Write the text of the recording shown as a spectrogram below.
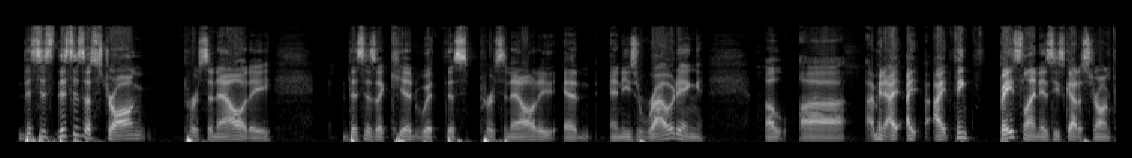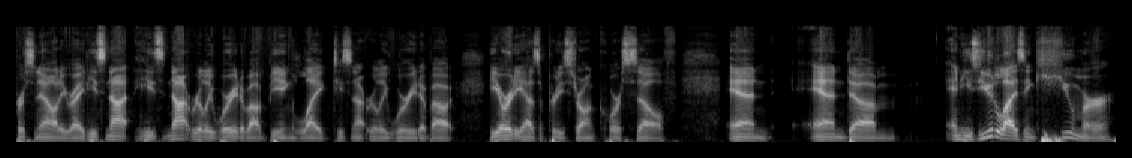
this is this is a strong personality. This is a kid with this personality, and and he's routing. A, uh, I mean, I, I I think baseline is he's got a strong personality, right? He's not he's not really worried about being liked. He's not really worried about. He already has a pretty strong core self, and and um, and he's utilizing humor.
